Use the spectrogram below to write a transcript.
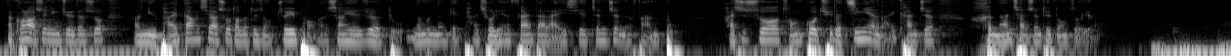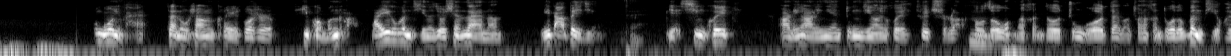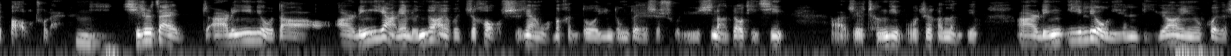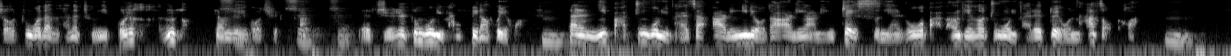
那孔老师，您觉得说啊，女排当下受到的这种追捧和商业热度，能不能给排球联赛带来一些真正的反哺？还是说从过去的经验来看，这很难产生推动作用？中国女排赞助商可以说是踢破门槛。还有一个问题呢，就是现在呢，一大背景，对，也幸亏。二零二零年东京奥运会推迟了，否则我们很多中国代表团很多的问题会暴露出来。嗯，其实，在二零一六到二零一二年伦敦奥运会之后，实际上我们很多运动队是属于新老交替期，啊，这个成绩不是很稳定。二零一六年里约奥运会的时候，中国代表团的成绩不是很好，相对于过去是是，呃，只是中国女排非常辉煌。嗯，但是你把中国女排在二零一六到二零二零这四年，如果把郎平和中国女排这队伍拿走的话，嗯。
